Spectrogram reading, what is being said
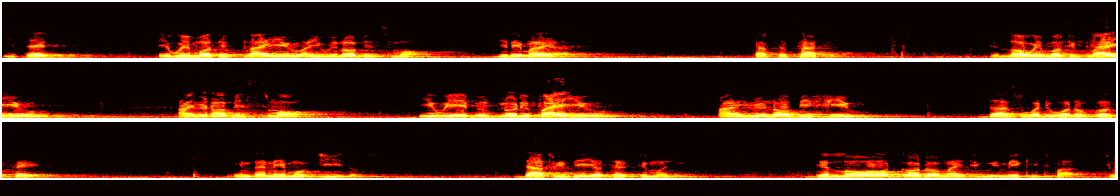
He said, He will multiply you and you will not be small. Jeremiah chapter 30. The Lord will multiply you and you will not be small. He will even glorify you and you will not be few. That's what the word of God said. In the name of Jesus. That will be your testimony. The Lord God Almighty will make it to,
